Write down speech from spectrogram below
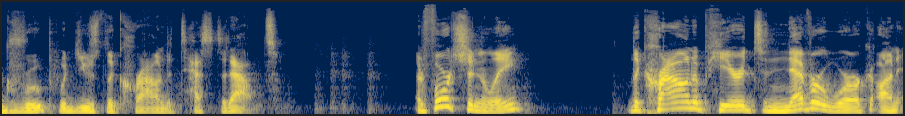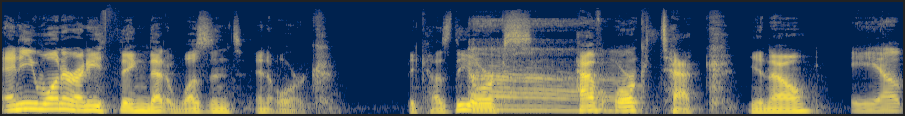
group would use the crown to test it out. Unfortunately, the crown appeared to never work on anyone or anything that wasn't an orc, because the orcs have orc tech, you know. Yep,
